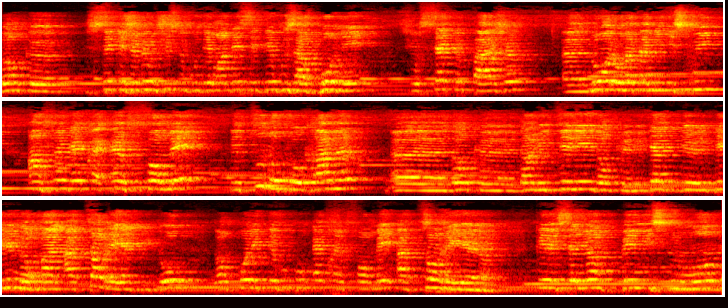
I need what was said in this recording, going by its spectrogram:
Donc euh, ce que je vais juste vous demander, c'est de vous abonner sur cette page euh, Noah Ministry afin d'être informé de tous nos programmes euh, donc euh, dans le télé, donc le télé, normal à temps réel plutôt. Donc connectez-vous pour être informé à temps réel. Que le Seigneur bénisse tout le monde.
